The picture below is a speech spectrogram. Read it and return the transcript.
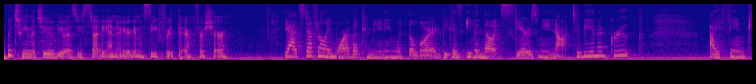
between the two of you as you study i know you're going to see fruit there for sure. Yeah it's definitely more of a communing with the lord because even though it scares me not to be in a group I think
